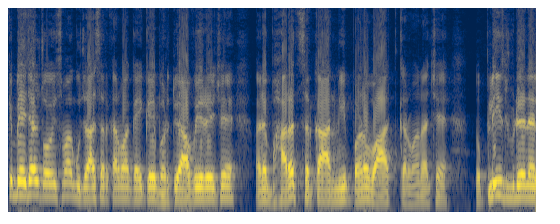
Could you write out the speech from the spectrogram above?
કે બે હજાર ચોવીસમાં ગુજરાત સરકારમાં કઈ કઈ ભરતીઓ આવી રહી છે અને ભારત સરકારની પણ વાત કરવાના છે. તો પ્લીઝ વિડીયોને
